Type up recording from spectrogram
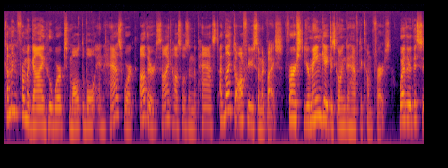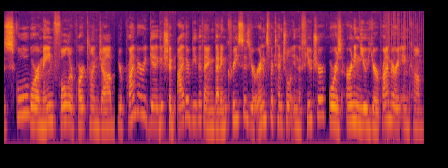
Coming from a guy who works multiple and has worked other side hustles in the past, I'd like to offer you some advice. First, your main gig is going to have to come first. Whether this is school or a main full or part time job, your primary gig should either be the thing that increases your earnings potential in the future or is earning you your primary income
